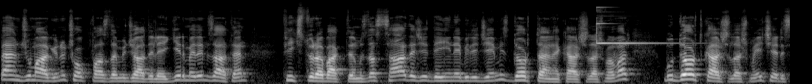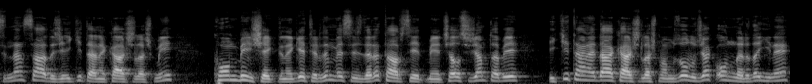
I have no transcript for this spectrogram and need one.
ben cuma günü çok fazla mücadeleye girmedim. Zaten Fixture'a baktığımızda sadece değinebileceğimiz 4 tane karşılaşma var. Bu 4 karşılaşma içerisinden sadece 2 tane karşılaşmayı kombin şekline getirdim ve sizlere tavsiye etmeye çalışacağım. Tabii 2 tane daha karşılaşmamız olacak. Onları da yine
